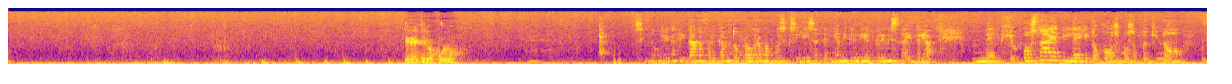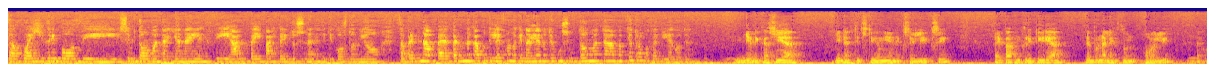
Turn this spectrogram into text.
Κυρία Αγγελοπούλου. Συγγνώμη κύριε καθηγητά, αναφορικά με το πρόγραμμα που μας εξηγήσατε, μια μικρή διευκρίνηση θα ήθελα με ποιο, πώς θα επιλέγεται ο κόσμος από το κοινό που, θα, που έχει γρυπόδι συμπτώματα για να ελεγχθεί αν υπάρχει περίπτωση να είναι θετικό στον ιό; Θα πρέπει να παίρνουν κάπου τηλέφωνο και να λένε ότι έχουν συμπτώματα; Με ποιο τρόπο θα επιλέγονται; Η διαδικασία είναι αυτή τη στιγμή εν εξελίξη. Θα υπάρχουν κριτήρια, δεν μπορούν να ελεγχθούν όλοι.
